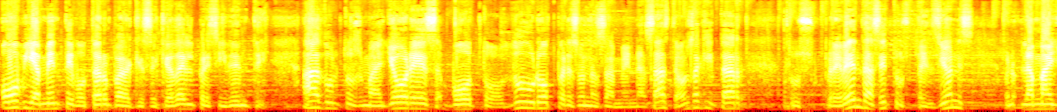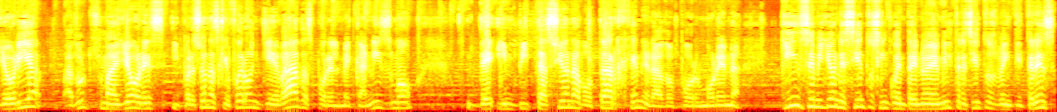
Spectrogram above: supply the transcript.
obviamente votaron para que se quedara el presidente. Adultos mayores, voto duro, personas amenazadas. Te vamos a quitar tus prebendas, ¿eh? tus pensiones. bueno, la mayoría adultos mayores y personas que fueron llevadas por el mecanismo de invitación a votar generado por Morena. 15.159.323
